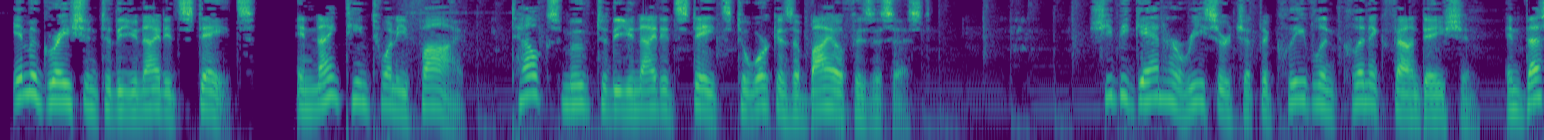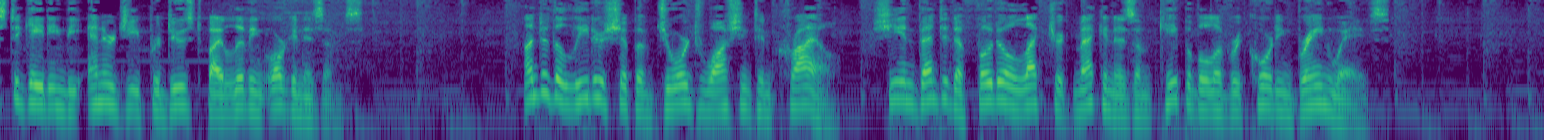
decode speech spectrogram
Immigration to the United States. In 1925, Telkes moved to the United States to work as a biophysicist. She began her research at the Cleveland Clinic Foundation, investigating the energy produced by living organisms. Under the leadership of George Washington Crile, she invented a photoelectric mechanism capable of recording brainwaves.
